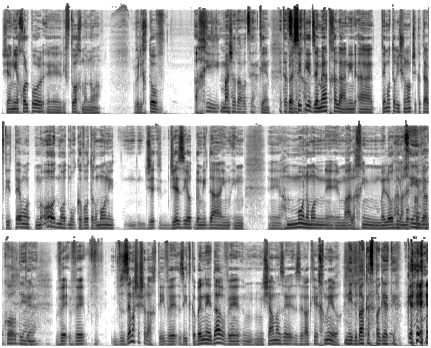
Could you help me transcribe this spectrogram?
שאני יכול פה אה, לפתוח מנוע ולכתוב הכי... מה שאתה רוצה. כן. את עצמך. ועשיתי את זה מההתחלה. אני, התמות הראשונות שכתבתי, תמות מאוד מאוד מורכבות, הרמונית, ג'אזיות במידה, עם, עם אה, המון המון אה, מהלכים מלודיים מורכבים. מהלכים ואקורדים. כן. ו, ו, ו, וזה מה ששלחתי, וזה התקבל נהדר, ומשם זה, זה רק החמיר. נדבק הספגטי. כן,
